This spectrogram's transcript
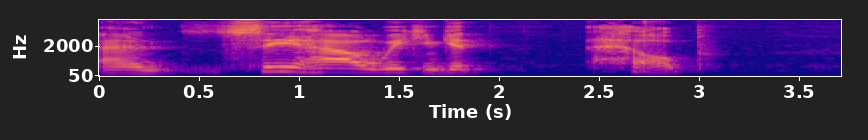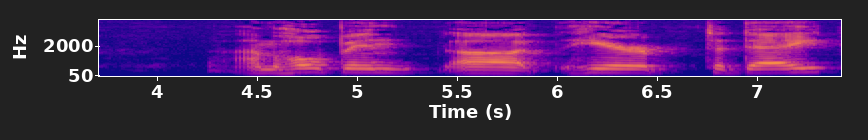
and see how we can get help. I'm hoping uh, here today,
